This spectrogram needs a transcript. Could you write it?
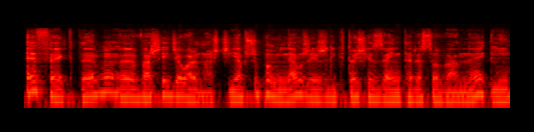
efektem e, waszej działalności. Ja przypominam, że jeżeli ktoś jest zainteresowany i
